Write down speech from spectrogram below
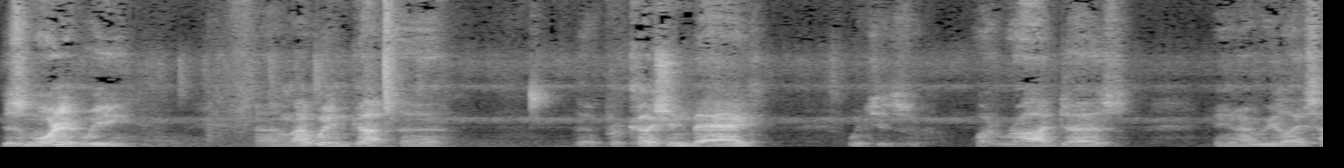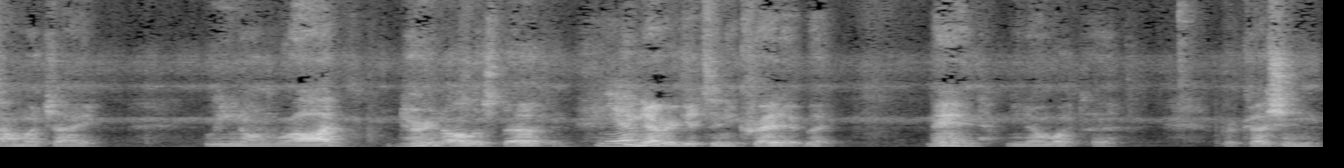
This morning we, um, I went and got the the percussion bag, which is what Rod does, and I realized how much I lean on Rod during all the stuff. And he never gets any credit, but man, you know what the percussion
